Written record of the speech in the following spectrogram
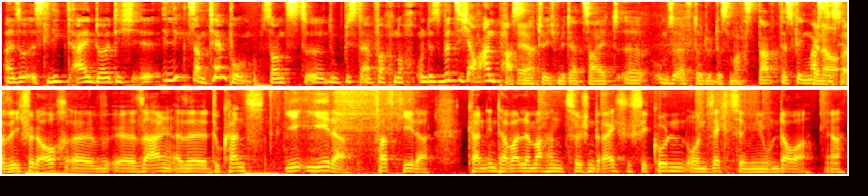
also es liegt eindeutig, äh, liegt am Tempo. Sonst äh, du bist bist einfach noch, und es wird sich auch anpassen ja. natürlich mit der Zeit, äh, umso öfter du das machst. Da, deswegen machst genau, du es ja. also ich würde auch äh, äh, sagen, also du kannst, je, jeder, fast jeder, kann Intervalle machen zwischen 30 Sekunden und 16 Minuten Dauer. Ja.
